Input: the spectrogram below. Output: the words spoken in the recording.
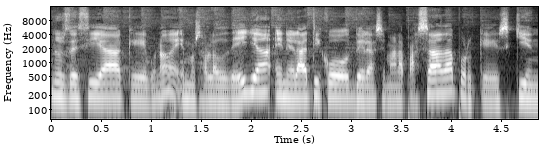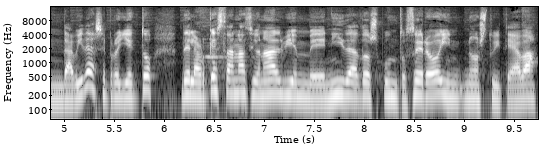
nos decía que, bueno, hemos hablado de ella en el ático de la semana pasada, porque es quien da vida a ese proyecto de la Orquesta Nacional Bienvenida 2.0 y nos tuiteaba,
